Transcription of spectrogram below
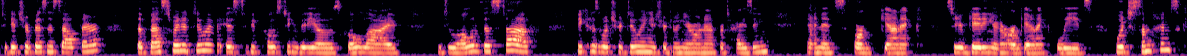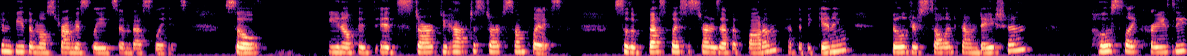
to get your business out there, the best way to do it is to be posting videos, go live, do all of this stuff because what you're doing is you're doing your own advertising and it's organic. So you're getting your organic leads, which sometimes can be the most strongest leads and best leads. So you know it, it start you have to start someplace so the best place to start is at the bottom at the beginning build your solid foundation post like crazy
